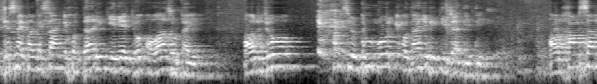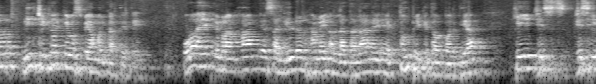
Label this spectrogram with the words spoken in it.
जिसने पाकिस्तान की खुददारी के लिए जो आवाज़ उठाई और जो हमसे डू मोर के मुताबिक की जाती थी। और हम सब नीचे करके उस पर अमल करते थे। वह वाहिद इमरान खान ऐसा लीडर हमें अल्लाह ताला ने एक तोहफे के तौर पर दिया कि जिस, जिसी,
